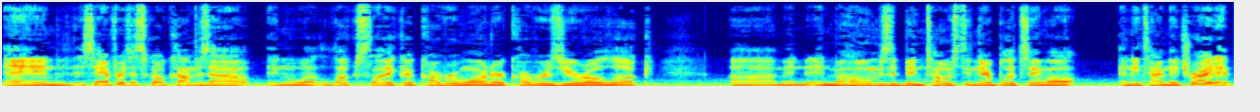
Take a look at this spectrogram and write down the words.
And San Francisco comes out in what looks like a cover one or cover zero look. Um, and, and Mahomes had been toasting their blitzing all anytime they tried it.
